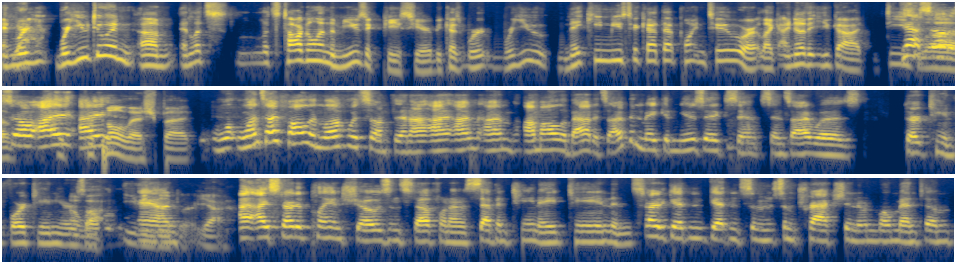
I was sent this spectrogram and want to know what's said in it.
And were you were you doing um and let's let's toggle in the music piece here because were were you making music at that point too or like I know that you got deep Yeah. So so I for- for I Polish but w- once I fall in love with something, I, I I'm I'm I'm all about it. So I've been making music since since I was 13, 14 oh years wow old. even and deeper yeah I, I started playing shows and stuff when I was 17, 18 and started getting getting some some traction and momentum.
